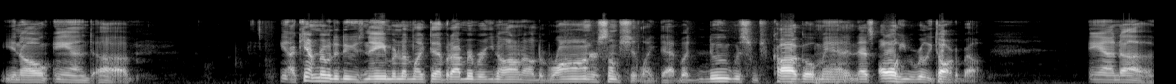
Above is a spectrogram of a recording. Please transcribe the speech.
you know, and uh, you know, I can't remember the dude's name or nothing like that, but I remember, you know, I don't know, DeRon or some shit like that. But dude was from Chicago, man, and that's all he would really talk about. And uh,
